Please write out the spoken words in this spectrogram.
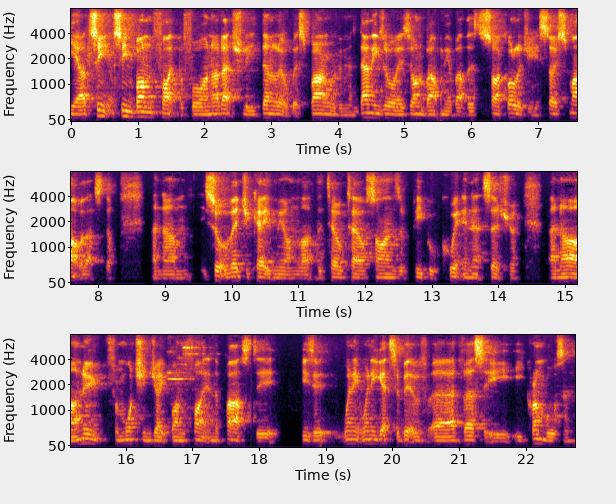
yeah, I'd seen seen Bond fight before, and I'd actually done a little bit of sparring with him. And Danny's always on about me about the psychology. He's so smart with that stuff, and um, he sort of educated me on like the telltale signs of people quitting, etc. And uh, I knew from watching Jake Bond fight in the past, he, he's a, when he when he gets a bit of uh, adversity, he crumbles, and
